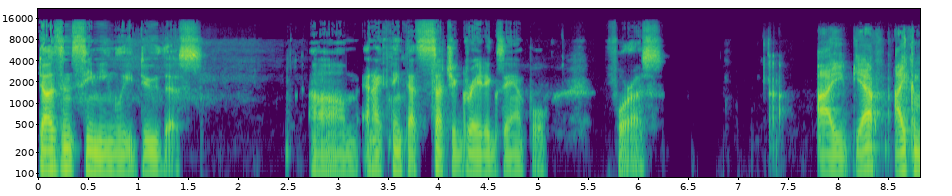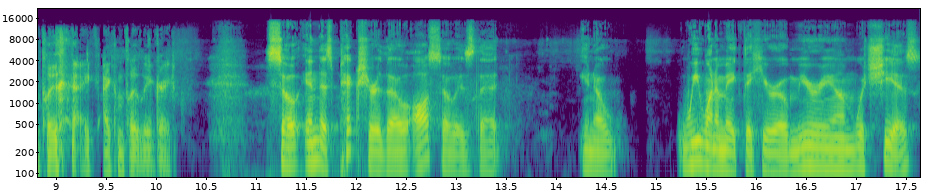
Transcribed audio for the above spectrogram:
doesn't seemingly do this. Um, and I think that's such a great example for us. I yeah, I completely I, I completely agree. So in this picture though also is that you know we want to make the hero Miriam, which she is,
